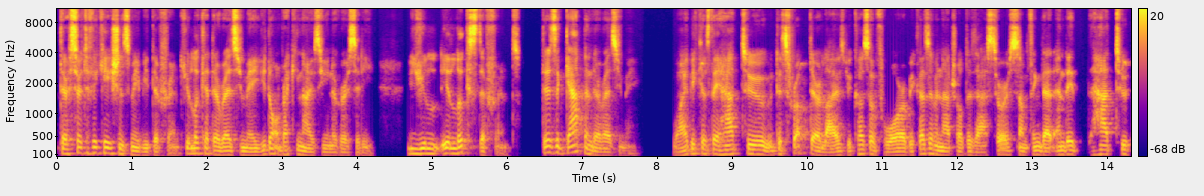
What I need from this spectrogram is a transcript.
Their certifications may be different. You look at their resume, you don't recognize the university. You, it looks different. There's a gap in their resume. Why? Because they had to disrupt their lives because of war, because of a natural disaster or something that, and they had to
